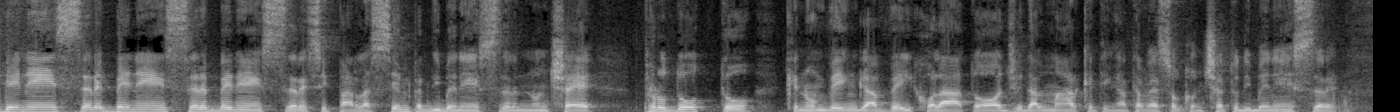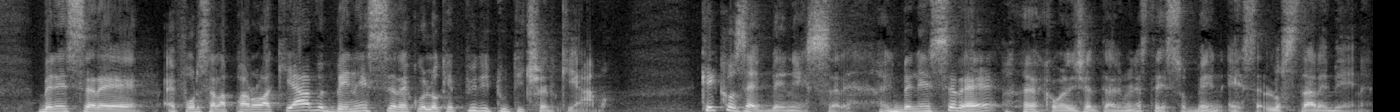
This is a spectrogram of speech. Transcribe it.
Benessere, benessere, benessere, si parla sempre di benessere, non c'è prodotto che non venga veicolato oggi dal marketing attraverso il concetto di benessere. Benessere è forse la parola chiave, benessere è quello che più di tutti cerchiamo. Che cos'è benessere? Il benessere è, come dice il termine stesso, benessere, lo stare bene.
